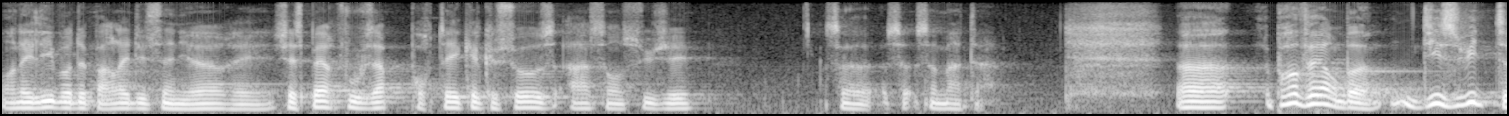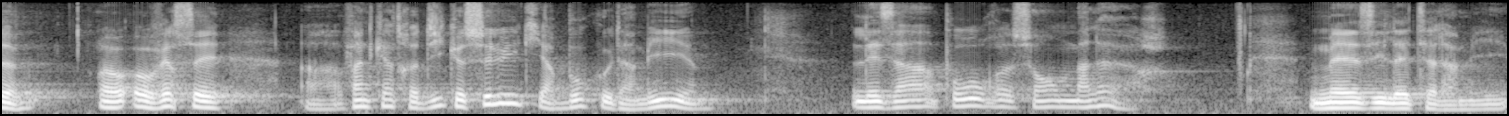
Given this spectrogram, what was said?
on est libre de parler du Seigneur et j'espère vous apporter quelque chose à son sujet ce, ce, matin. Euh, Proverbe 18 au verset 24 dit que celui qui a beaucoup d'amis les a pour son malheur. Mais il est tel ami,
